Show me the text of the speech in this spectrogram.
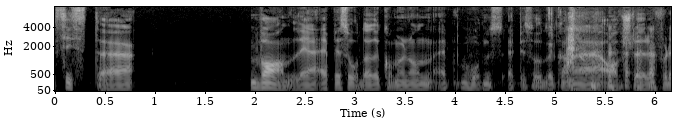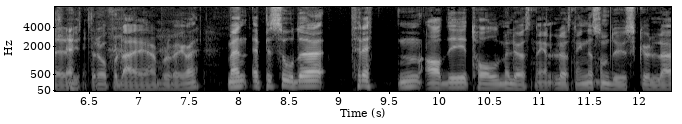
siste vanlige episode. Det kommer noen bonusepisoder, kan jeg avsløre for dere lyttere og for deg, Blå Vegard. Men episode 13 av de 12 miljøløsningene som du skulle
